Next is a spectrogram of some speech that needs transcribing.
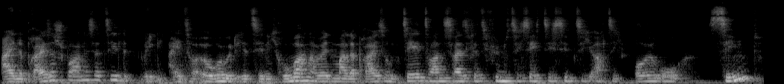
eine Preisersparnis erzielt. Wegen 1, 2 Euro würde ich jetzt hier nicht rummachen, aber wenn mal der Preis um 10, 20, 30, 40, 50, 60, 70, 80 Euro sinkt,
